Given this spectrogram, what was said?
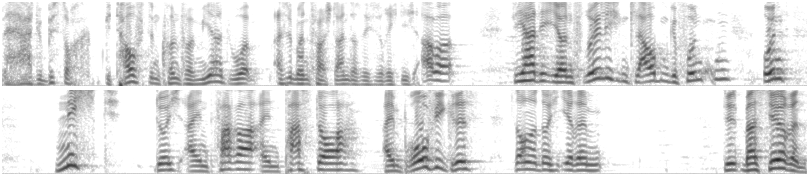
ja, du bist doch getauft und konfirmiert, wo, also man verstand das nicht so richtig, aber sie hatte ihren fröhlichen Glauben gefunden und nicht durch einen Pfarrer, einen Pastor, einen Profi-Christ, sondern durch ihre Masseurin.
